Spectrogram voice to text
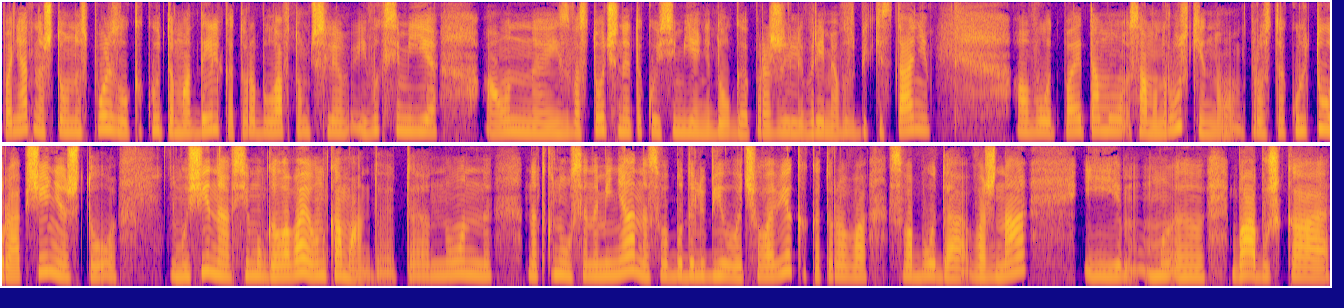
Понятно, что он использовал какую-то модель, которая была в том числе и в их семье, а он э, из восточной такой семьи, они долго прожили время в Узбекистане. А вот, поэтому сам он русский, но просто культура общения, что мужчина всему голова, и он командует. Э, но он наткнулся на меня, на свободолюбивого человека, которого свобода важна, и э, бабушка,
